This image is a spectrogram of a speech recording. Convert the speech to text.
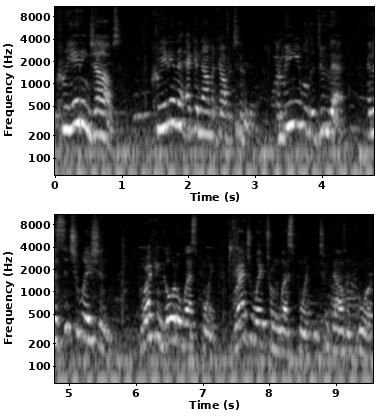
creating jobs, creating the economic opportunity, and being able to do that in a situation where I can go to West Point, graduate from West Point in 2004,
